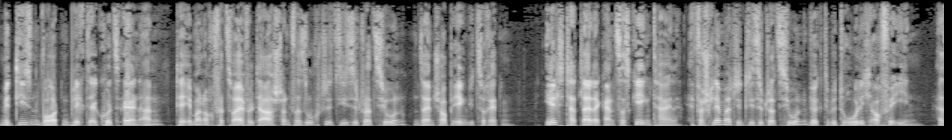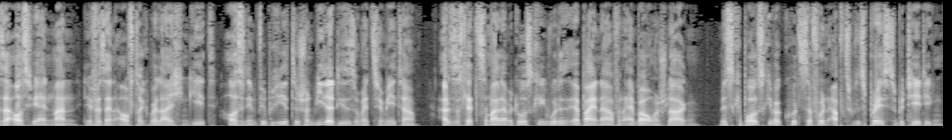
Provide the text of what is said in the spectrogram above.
Mit diesen Worten blickte er kurz Ellen an, der immer noch verzweifelt dastand und versuchte, die Situation und seinen Job irgendwie zu retten. Ilt tat leider ganz das Gegenteil. Er verschlimmerte die Situation, wirkte bedrohlich auch für ihn. Er sah aus wie ein Mann, der für seinen Auftrag über Leichen geht. Außerdem vibrierte schon wieder dieses Ometiometer. Als es das letzte Mal damit losging, wurde er beinahe von einem Baum erschlagen. Miss Kabolski war kurz davor, den Abzug des Sprays zu betätigen.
